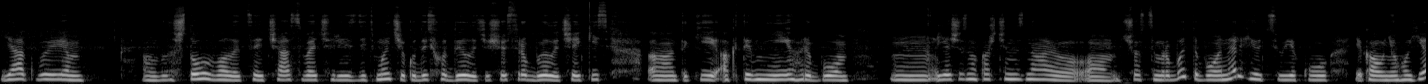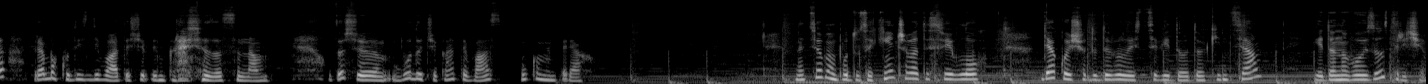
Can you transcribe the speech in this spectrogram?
як ви. Влаштовували цей час ввечері з дітьми, чи кудись ходили, чи щось робили, чи якісь е, такі активні ігри. Бо я, чесно кажучи, не знаю, е, що з цим робити, бо енергію цю, яку, яка у нього є, треба кудись дівати, щоб він краще засинав. Отож, е, буду чекати вас у коментарях. На цьому буду закінчувати свій влог. Дякую, що додивились це відео до кінця. І до нової зустрічі.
